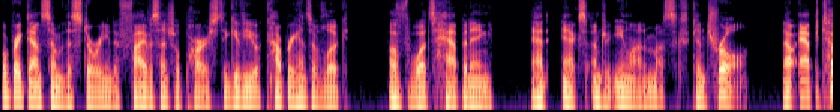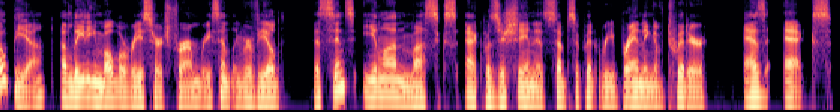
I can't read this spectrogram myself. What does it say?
We'll break down some of this story into five essential parts to give you a comprehensive look of what's happening at X under Elon Musk's control. Now, Apptopia, a leading mobile research firm, recently revealed that since Elon Musk's acquisition and subsequent rebranding of Twitter as X,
